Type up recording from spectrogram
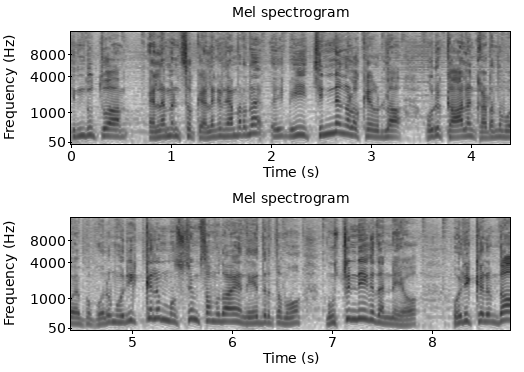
ഹിന്ദുത്വ എലമെൻസൊക്കെ അല്ലെങ്കിൽ ഞാൻ പറഞ്ഞ ഈ ചിഹ്നങ്ങളൊക്കെ ഉള്ള ഒരു കാലം കടന്നുപോയപ്പോൾ പോലും ഒരിക്കലും മുസ്ലിം സമുദായ നേതൃത്വമോ മുസ്ലിം ലീഗ് തന്നെയോ ഒരിക്കലും ദാ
